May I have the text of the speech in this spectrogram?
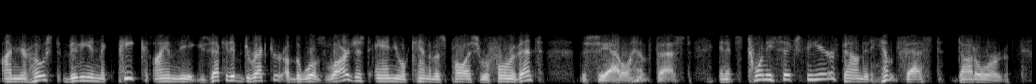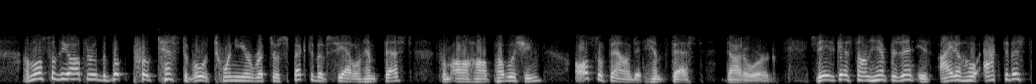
I'm your host, Vivian McPeak. I am the executive director of the world's largest annual cannabis policy reform event, the Seattle Hemp Fest, in its 26th year, founded at hempfest.org. I'm also the author of the book Protestival, a 20 year retrospective of Seattle Hemp Fest from AHA Publishing, also found at hempfest.org. Today's guest on Hemp Present is Idaho activist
